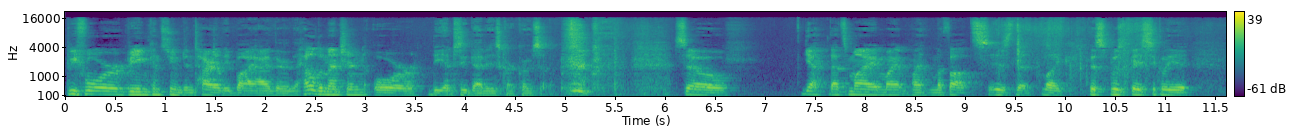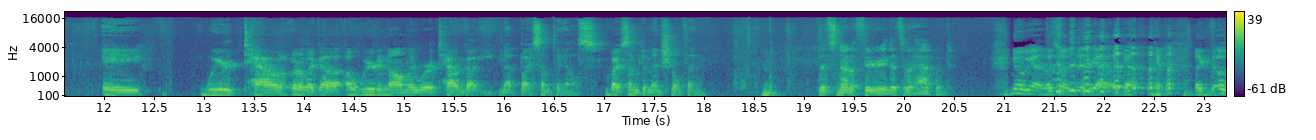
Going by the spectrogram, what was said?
before being consumed entirely by either the Hell Dimension or the entity that is Carcosa. so, yeah, that's my, my, my, my thoughts is that, like, this was basically a, a weird town, or like a, a weird anomaly where a town got eaten up by something else, by some dimensional thing. Hmm. That's not a theory. That's what happened. No, yeah, that's what I said. Yeah, like, that, like oh,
